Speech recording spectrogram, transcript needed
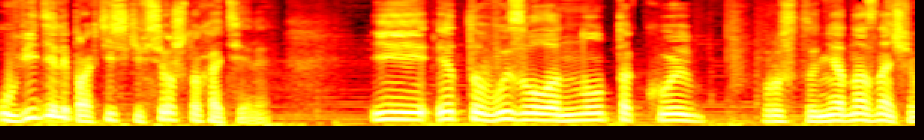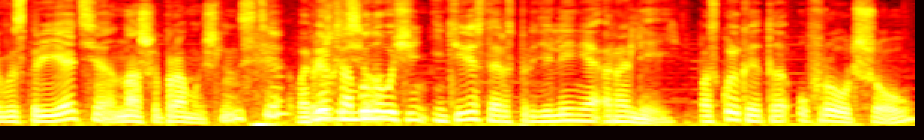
увидели практически все, что хотели. И это вызвало, ну, такой просто неоднозначное восприятие нашей промышленности. Во-первых, там было очень интересное распределение ролей. Поскольку это оффроуд-шоу,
